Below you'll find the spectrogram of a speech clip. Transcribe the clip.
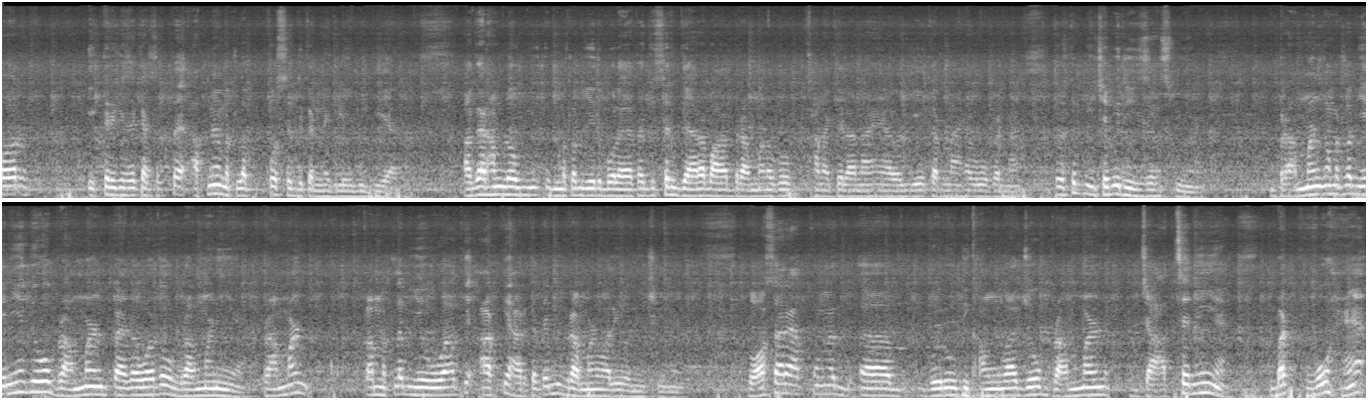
और एक तरीके से कह सकते हैं अपने मतलब को सिद्ध करने के लिए भी किया है। अगर हम लोग मतलब ये बोला जाता है कि सिर्फ़ ग्यारह ब्राह्मणों को खाना खिलाना है और ये करना है, वो करना है तो उसके पीछे भी रीजंस भी हैं। ब्राह्मण का मतलब ये नहीं है कि वो ब्राह्मण पैदा हुआ तो ब्राह्मण ही है। ब्राह्मण का मतलब ये हुआ कि आपकी हरकतें भी ब्राह्मण वाली होनी चाहिए। बहुत सारे आपको मैं गुरु दिखाऊँगा जो ब्राह्मण जात से नहीं है बट वो हैं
